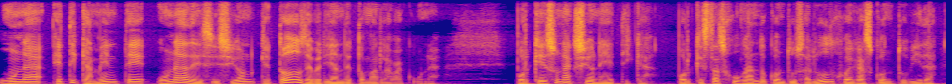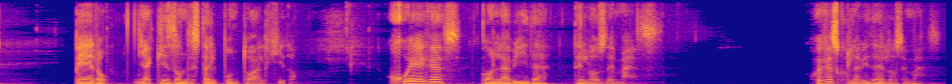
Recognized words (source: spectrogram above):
una éticamente una decisión que todos deberían de tomar la vacuna, porque es una acción ética, porque estás jugando con tu salud, juegas con tu vida pero, y aquí es donde está el punto álgido, juegas con la vida de los demás. Juegas con la vida de los demás.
